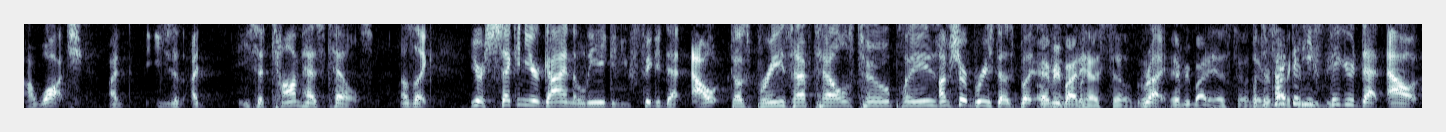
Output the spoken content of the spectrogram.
I watch." I, he said, I, "He said Tom has tells." I was like, "You're a second year guy in the league, and you figured that out." Does Brees have tells too, please? I'm sure Brees does, but Everybody has tails. man. Right. Everybody has tails. But the fact that he beat. figured that out,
